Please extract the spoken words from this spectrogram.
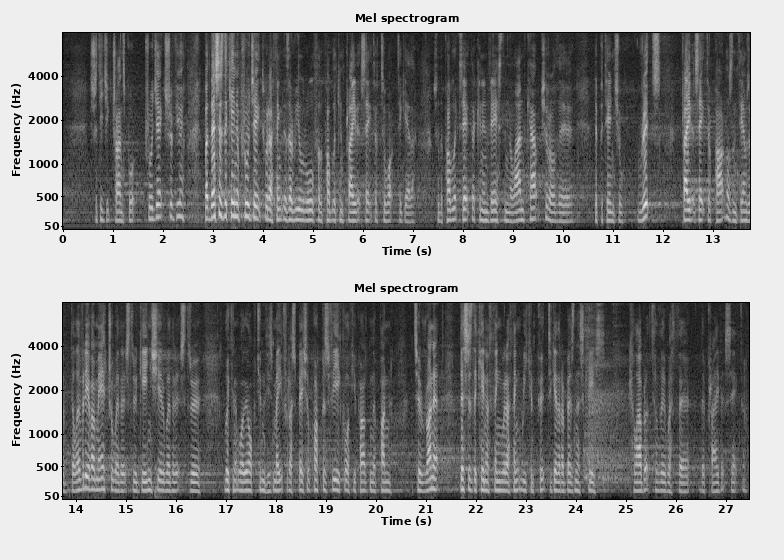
strategic transport projects review. But this is the kind of project where I think there's a real role for the public and private sector to work together. So the public sector can invest in the land capture or the, the potential routes, private sector partners in terms of delivery of a metro, whether it's through gain share, whether it's through looking at what the opportunities might for a special purpose vehicle, if you pardon the pun, to run it. This is the kind of thing where I think we can put together a business case collaboratively with the, the private sector.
